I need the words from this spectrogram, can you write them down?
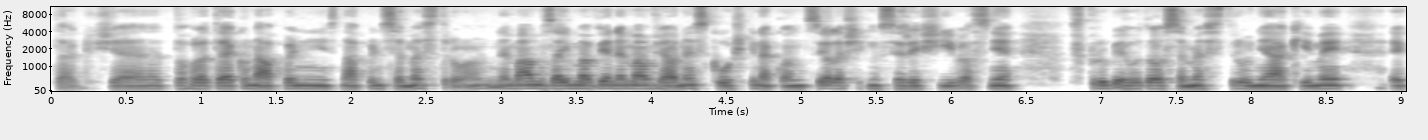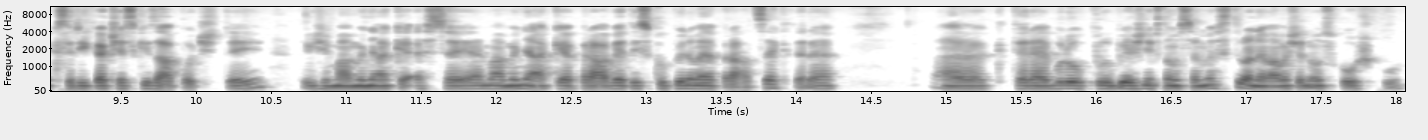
takže tohle je jako náplň, náplň semestru. No. Nemám zajímavě, nemám žádné zkoušky na konci, ale všechno se řeší vlastně v průběhu toho semestru nějakými, jak se říká česky, zápočty. Takže máme nějaké eseje, máme nějaké právě ty skupinové práce, které, které budou průběžně v tom semestru a nemáme žádnou zkoušku,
